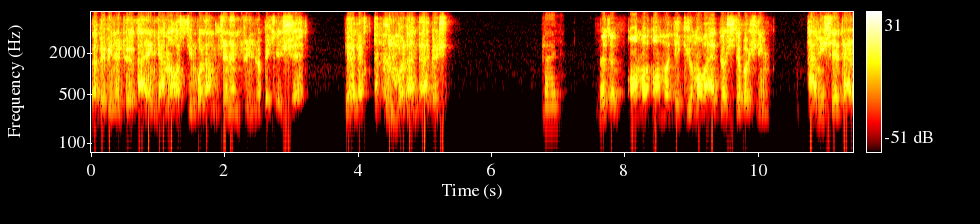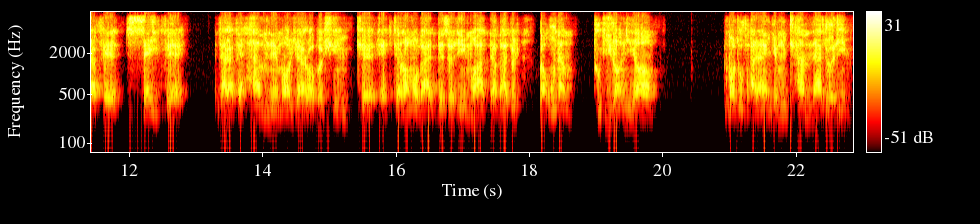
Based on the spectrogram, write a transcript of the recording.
و ببینه توی فرهنگ همه آستین بلند پوشه نمی‌تونه اینو بکشه. یا بلندتر بشه. بله. آمادگی ما باید داشته باشیم. همیشه طرف سیف طرف همن ماجرا باشیم که احترام رو باید بذاریم معدب و اونم تو ایرانی ها ما تو فرهنگمون کم نداریم.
